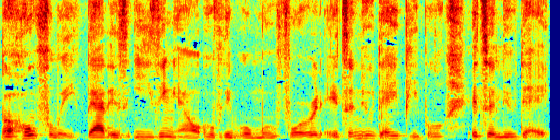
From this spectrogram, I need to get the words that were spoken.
But hopefully that is easing out. Hopefully we'll move forward. It's a new day, people. It's a new day.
